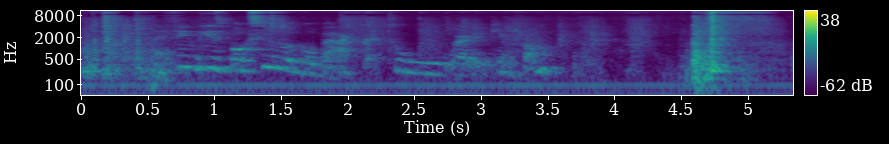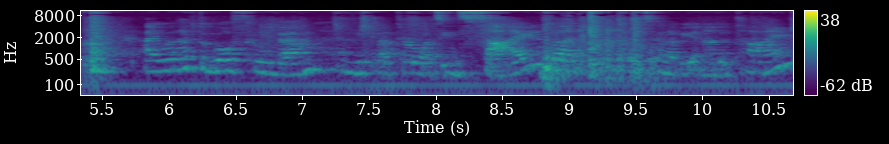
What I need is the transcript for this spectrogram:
I think these boxes will go back to where they came from. I will have to go through them and declutter what's inside, but that's gonna be another time.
